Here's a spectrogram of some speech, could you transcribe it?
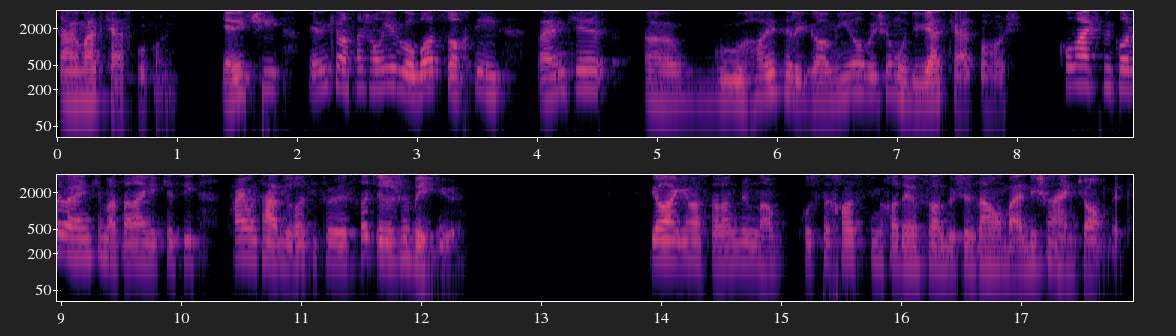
درآمد کسب بکنین یعنی چی؟ یعنی که مثلا شما یه ربات ساختین برای اینکه گروه های تلگرامی رو بشه مدیریت کرد باهاش. کمک می‌کنه برای اینکه مثلا اگه کسی پیام تبلیغاتی فرستاد جلوشو بگیره. یا اگه مثلا نمی‌دونم پست خاصی می‌خواد ارسال بشه زمان بندیشو انجام بده.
